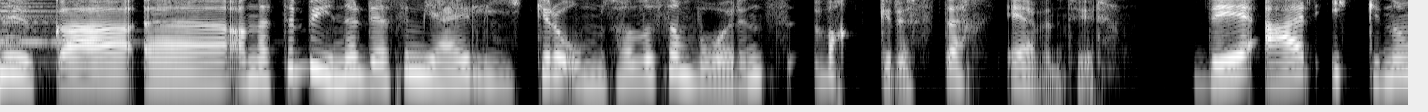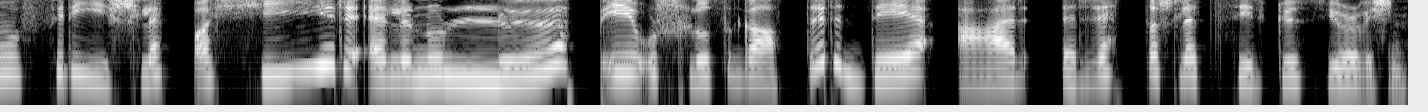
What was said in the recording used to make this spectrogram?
Denne uka, uh, Anette, begynner det som jeg liker å omtale som vårens vakreste eventyr. Det er ikke noe frislepp av kyr eller noe løp i Oslos gater. Det er rett og slett Sirkus Eurovision.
